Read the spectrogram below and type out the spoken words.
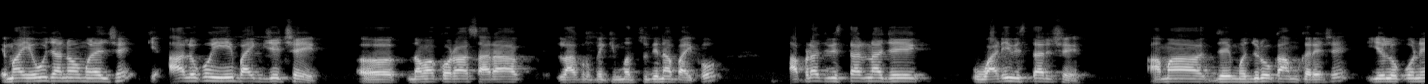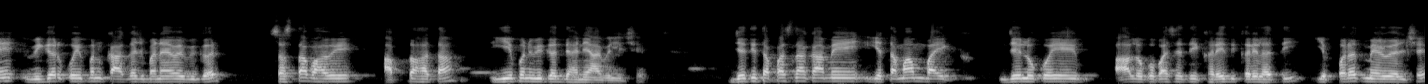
એમાં એવું જાણવા મળેલ છે કે આ લોકો એ બાઇક જે છે નવા કોરા, સારા લાખ રૂપિયા કિંમત સુધીના બાઇકો, આપણા જ વિસ્તારના જે વાડી વિસ્તાર છે આમાં જે મજૂરો કામ કરે છે, એ લોકોને વિગર કોઈ પણ કાગજ બનાવ્યા વિગર સસ્તા ભાવે આપતા હતા, એ પણ વિગત ધ્યાને આવેલી છે. જેથી તપાસના કામે એ તમામ બાઇક જે લોકોએ આ લોકો પાસેથી ખરીદી કરેલ હતી, એ પરત મેળવેલ છે.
